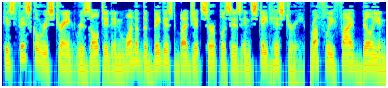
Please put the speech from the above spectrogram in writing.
His fiscal restraint resulted in one of the biggest budget surpluses in state history, roughly $5 billion.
